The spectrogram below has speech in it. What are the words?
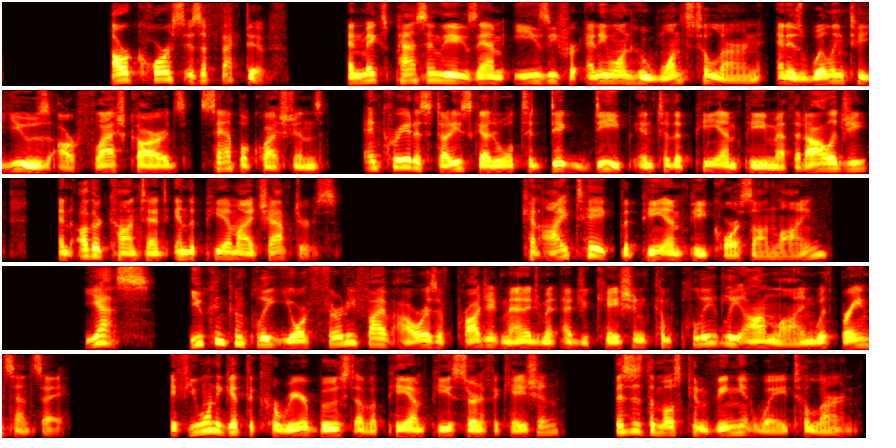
Our course is effective and makes passing the exam easy for anyone who wants to learn and is willing to use our flashcards, sample questions, and create a study schedule to dig deep into the PMP methodology and other content in the PMI chapters. Can I take the PMP course online? Yes, you can complete your 35 hours of project management education completely online with Brain Sensei. If you want to get the career boost of a PMP certification, this is the most convenient way to learn.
